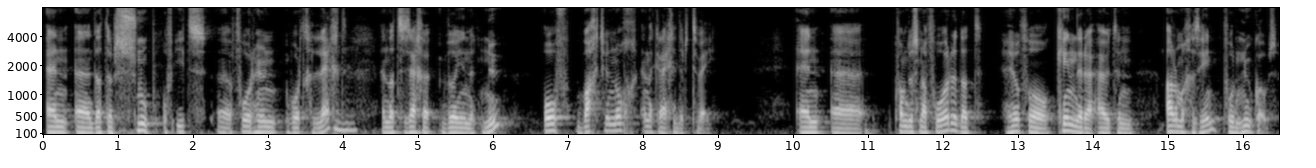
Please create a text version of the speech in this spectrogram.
en eh, dat er snoep of iets eh, voor hun wordt gelegd. Mhm. En dat ze zeggen, wil je het nu? Of wacht je nog en dan krijg je er twee. En eh kwam dus naar voren dat heel veel kinderen uit een arme gezin voor nu kozen.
